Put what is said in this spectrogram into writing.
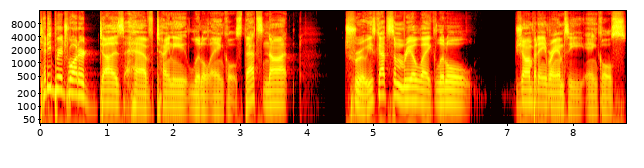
Teddy Bridgewater does have tiny little ankles. That's not true. He's got some real like little JonBenét Ramsey ankles.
